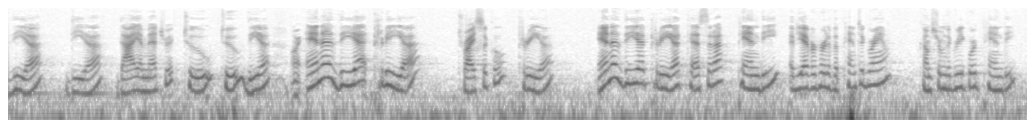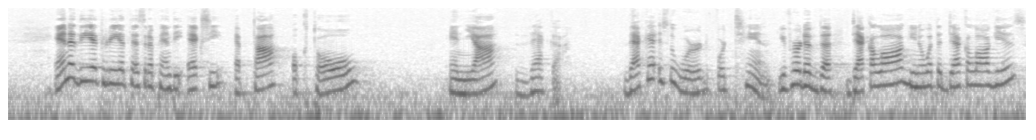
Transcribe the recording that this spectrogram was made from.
thea, dia, diametric, two, two, thea, or ana, thea, tria, tricycle, tria, ana, thea, tria, tessera, pendi. Have you ever heard of a pentagram? Comes from the Greek word pendi Ένα, δύο, τρία, τέσσερα, πέντε, έξι, επτά, οκτώ, εννιά, δέκα. Deka is the word for ten. You've heard of the Decalogue. You know what the Decalogue is?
